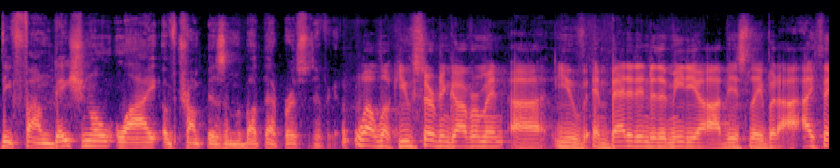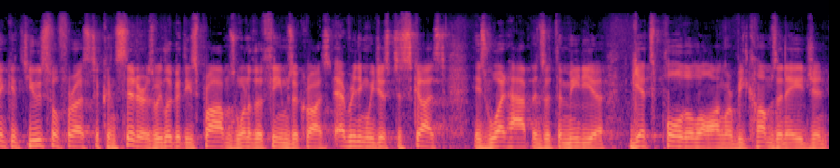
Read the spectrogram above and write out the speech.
the foundational lie of Trumpism about that birth certificate. Well, look, you've served in government, uh, you've embedded into the media, obviously, but I, I think it's useful for us to consider as we look at these problems. One of the themes across everything we just discussed is what happens if the media gets pulled along or becomes an agent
